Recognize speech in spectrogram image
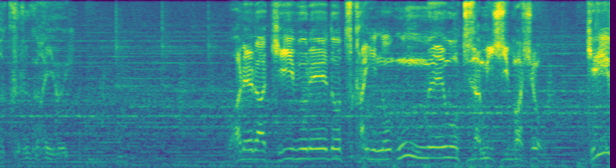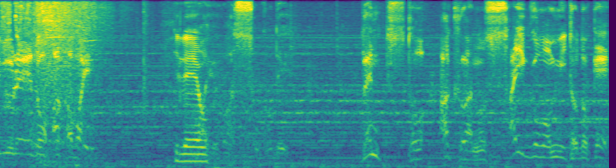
来るがよい我らキーブレード使いの運命を刻みしましょうキーブレード墓場へ ำอีเลว お前はそこでベントスとアクアの最後を見届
